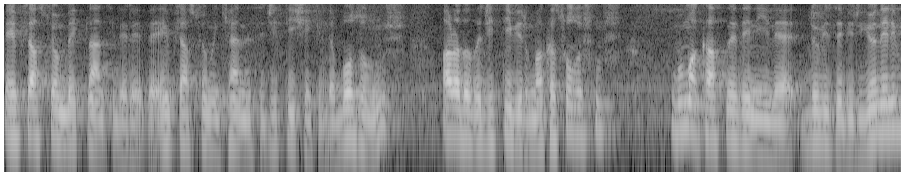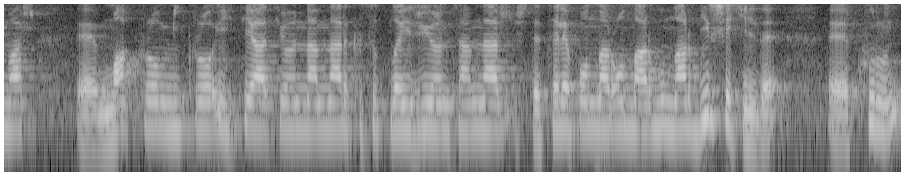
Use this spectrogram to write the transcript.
Enflasyon beklentileri ve enflasyonun kendisi ciddi şekilde bozulmuş. Arada da ciddi bir makas oluşmuş. Bu makas nedeniyle dövize bir yönelim var. E, makro, mikro ihtiyati önlemler, kısıtlayıcı yöntemler, işte telefonlar, onlar bunlar bir şekilde e, kurun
